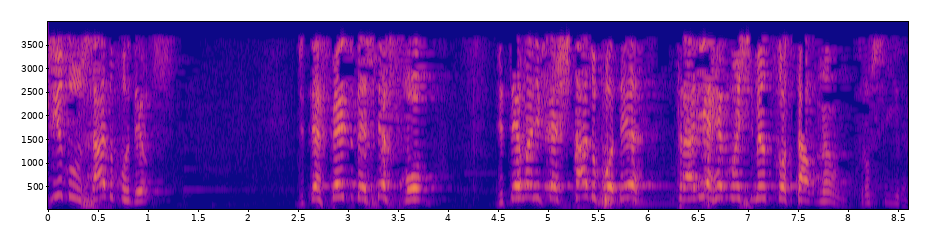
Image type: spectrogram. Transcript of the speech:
sido usado por Deus, de ter feito descer fogo, de ter manifestado o poder, traria reconhecimento total. Não, trouxe ira.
